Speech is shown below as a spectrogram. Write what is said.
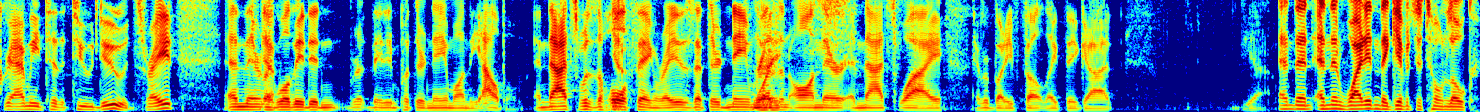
Grammy to the two dudes, right? And they're Yeah. like, well, they didn't they didn't put their name on the album, and that's was the whole Yeah. thing, right? Is that their name Right. wasn't on there, and that's why everybody felt like they got, yeah. and then and then why didn't they give it to Tone Loc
